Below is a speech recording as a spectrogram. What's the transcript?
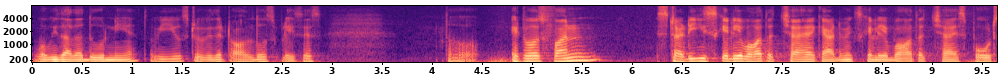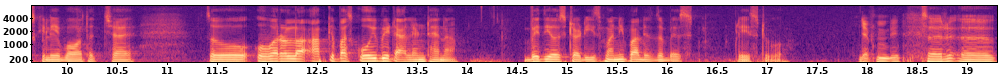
वो भी ज़्यादा दूर नहीं है तो we use to visit all those places तो इट वॉज़ फन स्टडीज़ के लिए बहुत अच्छा है एकेडमिक्स के लिए बहुत अच्छा है स्पोर्ट्स के लिए बहुत अच्छा है. तो ओवरऑल आपके पास कोई भी टैलेंट है ना with your studies Manipal is the best place to go definitely sir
